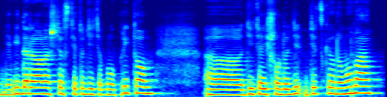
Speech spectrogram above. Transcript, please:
nevydarila našťastie, to dieťa bolo pritom. Eh, dieťa išlo do detského domova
